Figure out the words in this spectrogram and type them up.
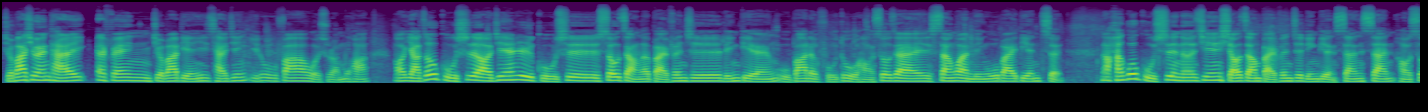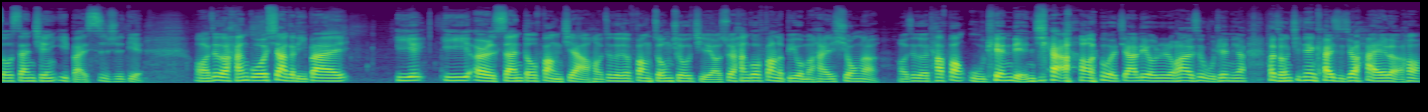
九八新闻台 FM 九八点一财经一路发，我是阮木华。好，亚洲股市啊，今天日股是收涨了百分之零点五八的幅度，哈，收在三万零五百点整。那韩国股市呢，今天小涨百分之零点三三，好，收三千一百四十点。哦，这个韩国下个礼拜。一、一、二、三都放假哈，这个放中秋节啊，所以韩国放的比我们还凶啊！哦，这个他放五天连假哈，如果加六日的话是五天连假，他从今天开始就嗨了哈！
